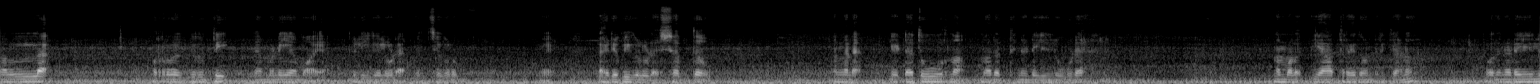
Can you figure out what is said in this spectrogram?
നല്ല പ്രകൃതി രമണീയമായ കിളികളുടെ ഒച്ചകളും ഏ, അരുവികളുടെ ശബ്ദവും അങ്ങനെ ഇടതൂർന്ന മരത്തിനിടയിലൂടെ നമ്മൾ യാത്ര ചെയ്തുകൊണ്ടിരിക്കുകയാണ്. അപ്പോൾ അതിനിടയിൽ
